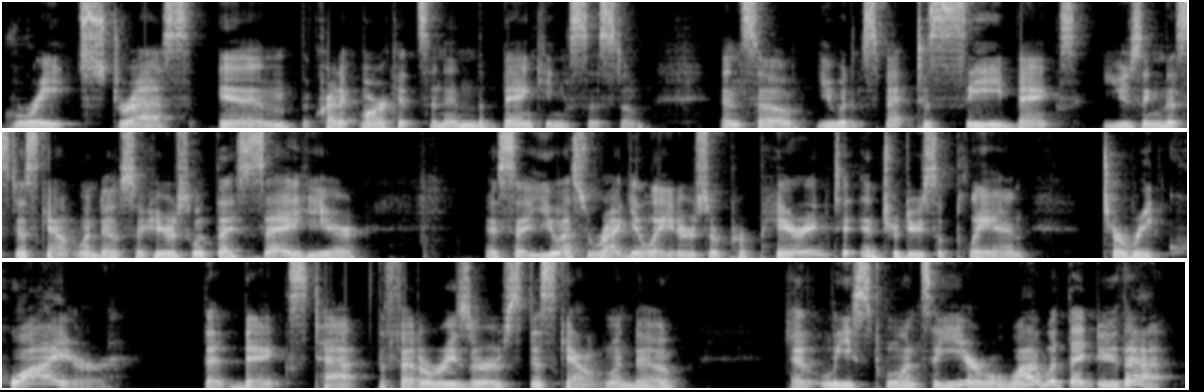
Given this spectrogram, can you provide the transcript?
great stress in the credit markets and in the banking system. And so you would expect to see banks using this discount window. So here's what they say here. They say US regulators are preparing to introduce a plan to require that banks tap the Federal Reserve's discount window at least once a year. Well, why would they do that?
